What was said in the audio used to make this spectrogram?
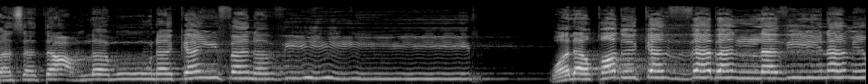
فستعلمون كيف نذير. ولقد كذب الذين من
